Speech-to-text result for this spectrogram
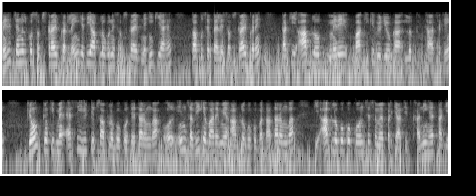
मेरे चैनल को सब्सक्राइब कर लें। यदि आप लोगों ने सब्सक्राइब नहीं किया है तो आप उसे पहले सब्सक्राइब करें ताकि आप लोग मेरे बाकी के वीडियो का लुत्फ उठा सकें। क्यों? क्योंकि मैं ऐसी ही टिप्स आप लोगों को देता रहूँगा और इन सभी के बारे में आप लोगों को बताता रहूँगा कि आप लोगों को कौन से समय पर क्या चीज़ खानी है ताकि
